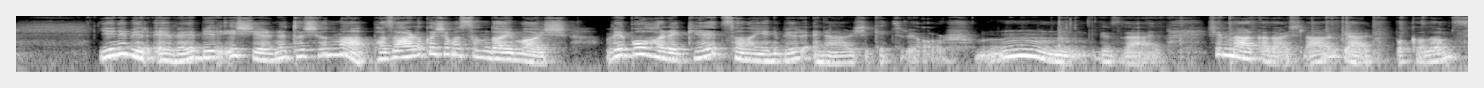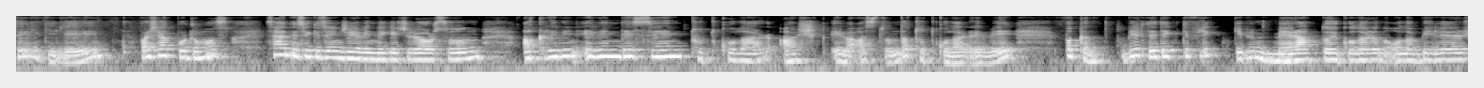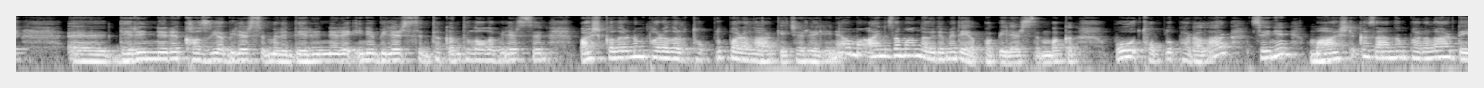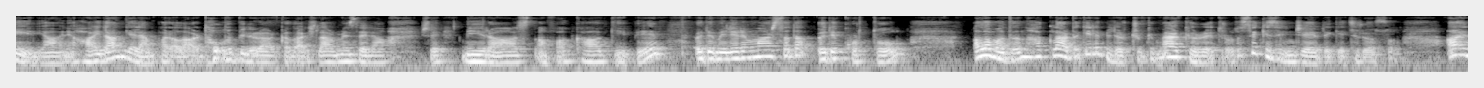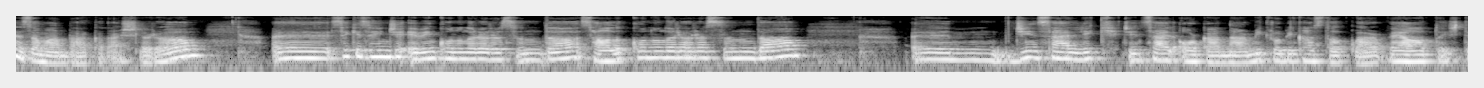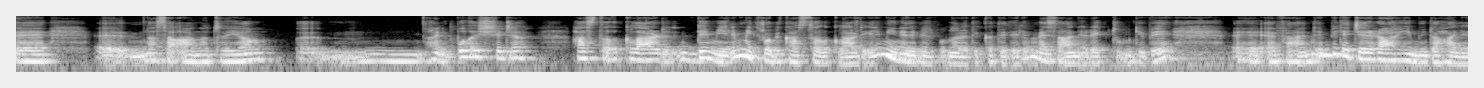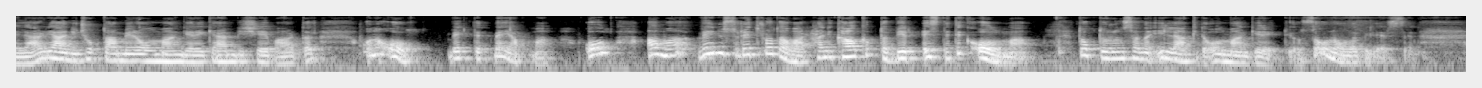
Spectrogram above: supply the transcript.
Yeni bir eve, bir iş yerine taşınma, pazarlık aşamasındaymış. Ve bu hareket sana yeni bir enerji getiriyor. Hmm, güzel. Şimdi arkadaşlar geldik bakalım sevgili Başak Burcumuz sen de 8. evinde geçiriyorsun. Akrebin evindesin. Tutkular, aşk evi aslında tutkular evi. Bakın bir dedektiflik gibi merak duyguların olabilir. E, derinlere kazıyabilirsin, böyle derinlere inebilirsin, takıntılı olabilirsin. Başkalarının paraları, toplu paralar geçer eline ama aynı zamanda ödeme de yapabilirsin. Bakın bu toplu paralar senin maaşlı kazandığın paralar değil. Yani haydan gelen paralar da olabilir arkadaşlar. Mesela işte miras, nafaka gibi ödemelerin varsa da öde kurtul alamadığın haklar da gelebilir. Çünkü Merkür Retro'da 8. evde getiriyorsun. Aynı zamanda arkadaşlarım 8. evin konuları arasında, sağlık konuları arasında e, cinsellik, cinsel organlar, mikrobik hastalıklar veyahut da işte e, nasıl anlatayım e, hani bulaşıcı hastalıklar demeyelim, mikrobik hastalıklar diyelim. Yine de biz bunlara dikkat edelim. Mesane, rektum gibi e, efendim. Bir de cerrahi müdahaleler. Yani çoktan beri olman gereken bir şey vardır. Ona ol. Bekletme yapma. Ol ama Venüs retro da var. Hani kalkıp da bir estetik olma. Doktorun sana illaki de olman gerek diyorsa onu olabilirsin.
